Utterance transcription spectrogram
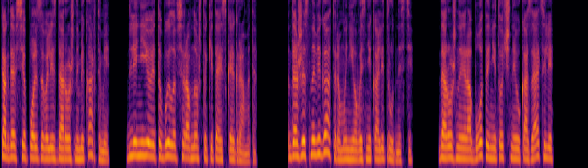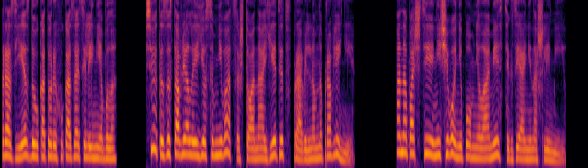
Когда все пользовались дорожными картами, для нее это было все равно, что китайская грамота. Даже с навигатором у нее возникали трудности. Дорожные работы, неточные указатели, разъезды, у которых указателей не было. Все это заставляло ее сомневаться, что она едет в правильном направлении. Она почти ничего не помнила о месте, где они нашли Мию.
